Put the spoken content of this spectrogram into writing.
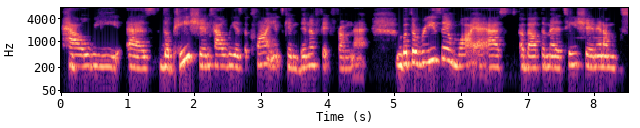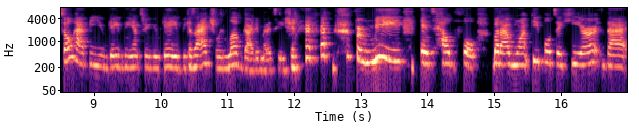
how we as the patients, how we as the clients can benefit from that. But the reason why I asked about the meditation, and I'm so happy you gave the answer you gave because I actually love guided meditation. For me, it's helpful, but I want people to hear that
